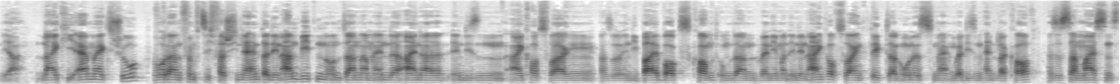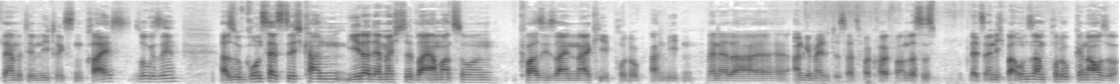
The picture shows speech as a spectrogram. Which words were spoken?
ja, Nike Air Max Schuh, wo dann 50 verschiedene Händler den anbieten und dann am Ende einer in diesen Einkaufswagen, also in die Buybox kommt, um dann, wenn jemand in den Einkaufswagen klickt, dann ohne es zu merken, bei diesem Händler kauft. Das ist dann meistens der mit dem niedrigsten Preis, so gesehen. Also grundsätzlich kann jeder, der möchte, bei Amazon quasi sein Nike-Produkt anbieten, wenn er da äh, angemeldet ist als Verkäufer. Und das ist letztendlich bei unserem Produkt genauso.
